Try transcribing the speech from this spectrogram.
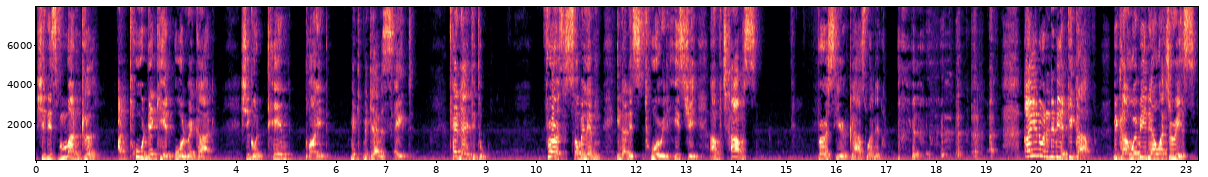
she dismantled a two-decade old record. She got 10 point, me, me can't even say it. 1092. First 11 in the storied history of champs. First year class one, you know. and you know the debate kick off. Because when we there watch a race,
